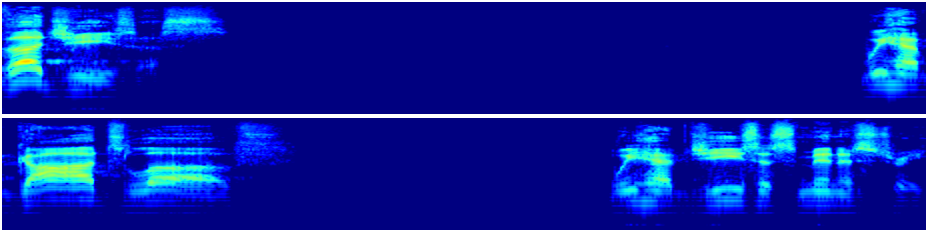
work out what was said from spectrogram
the Jesus. We have God's love. We have Jesus' ministry.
